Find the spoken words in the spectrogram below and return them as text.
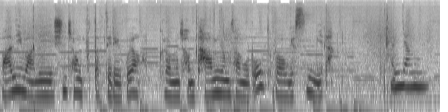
많이 많이 신청 부탁드리고요. 그러면 전 다음 영상으로 돌아오겠습니다. 안녕!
